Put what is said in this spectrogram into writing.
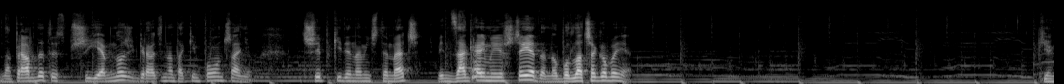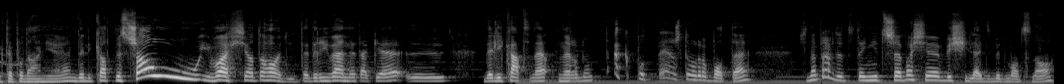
Naprawdę to jest przyjemność grać na takim połączeniu. Szybki, dynamiczny mecz, więc zagrajmy jeszcze jeden, no bo dlaczego by nie? Piękne podanie, delikatny strzał i właśnie o to chodzi. Te driveny takie yy, delikatne, one robią tak potężną robotę, że naprawdę tutaj nie trzeba się wysilać zbyt mocno.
